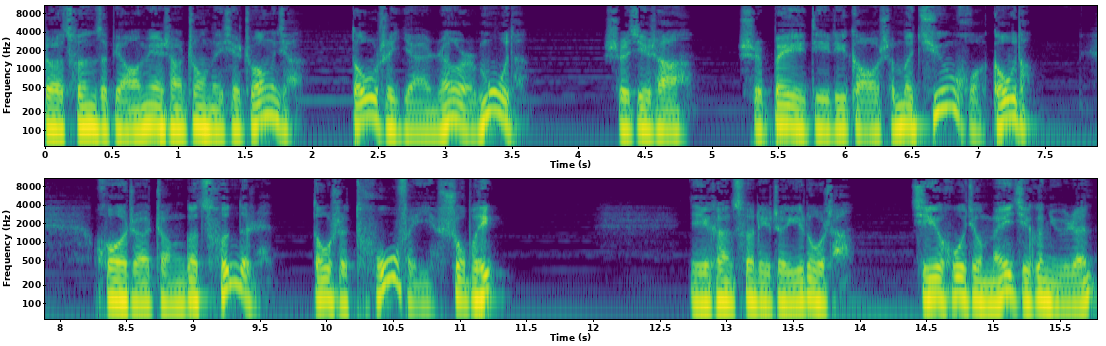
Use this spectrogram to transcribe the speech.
这村子表面上种那些庄稼都是掩人耳目的，实际上是背地里搞什么军火勾当，或者整个村的人都是土匪也说不定。你看，村里这一路上几乎就没几个女人，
